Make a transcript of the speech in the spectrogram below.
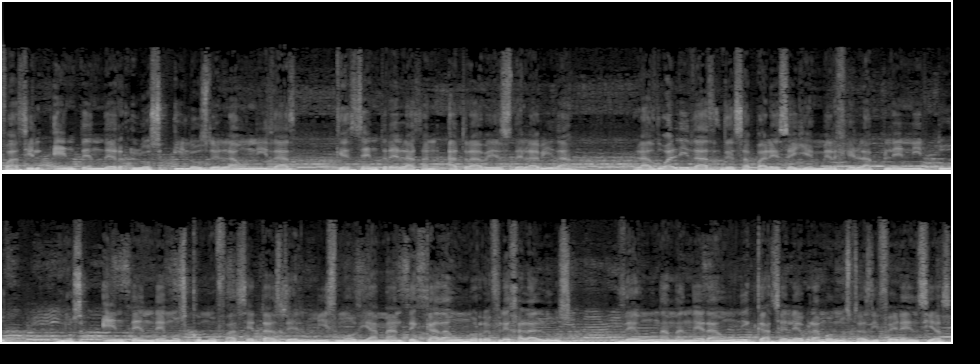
fácil entender los hilos de la unidad que se entrelazan a través de la vida. La dualidad desaparece y emerge la plenitud nos entendemos como facetas del mismo diamante. Cada uno refleja la luz de una manera única. Celebramos nuestras diferencias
